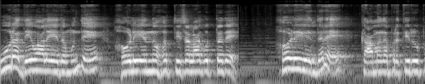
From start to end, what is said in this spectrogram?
ಊರ ದೇವಾಲಯದ ಮುಂದೆ ಹೋಳಿಯನ್ನು ಹೊತ್ತಿಸಲಾಗುತ್ತದೆ. ಹೋಳಿ ಎಂದರೆ ಕಾಮನ ಪ್ರತಿರೂಪ.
